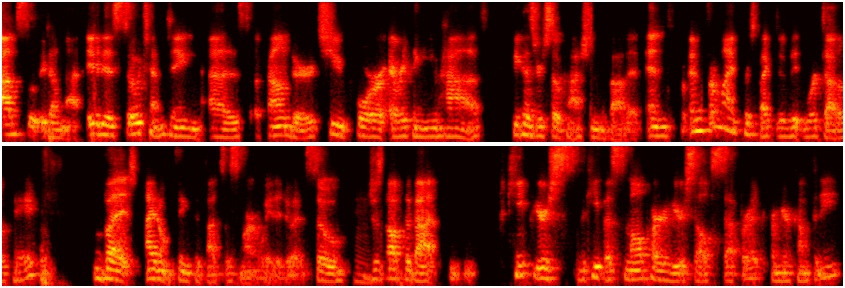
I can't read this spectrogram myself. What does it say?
absolutely done that. It is so tempting as a founder to pour everything you have because you're so passionate about it. And and from my perspective, it worked out okay. But I don't think that that's a smart way to do it. So hmm. just off the bat, keep your keep a small part of yourself separate from your company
